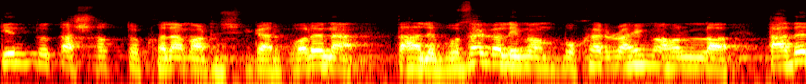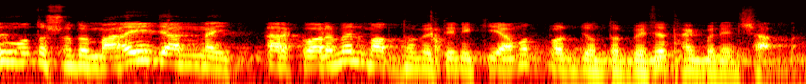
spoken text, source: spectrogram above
কিন্তু তার সত্য খোলা মাঠে স্বীকার করে না। তাহলে বোঝা গেল ইমাম বুখারি রহিমাহুল্লাহ তাদের মতো শুধু মারাই যান নাই, তার কর্মের মাধ্যমে তিনি কিয়ামত পর্যন্ত বেঁচে থাকবেন ইনশাআল্লাহ।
